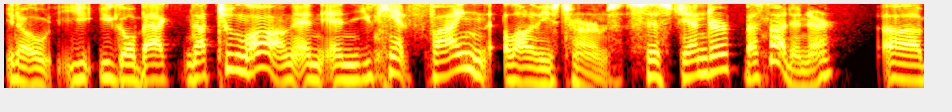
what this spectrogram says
you know, you, you go back not too long and, and you can't find a lot of these terms. Cisgender, that's not in there. Uh,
